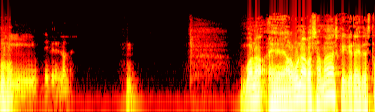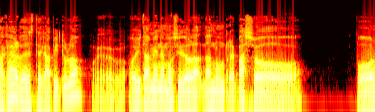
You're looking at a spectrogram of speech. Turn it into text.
Y de viene el nombre. Bueno, eh, ¿alguna cosa más que queráis destacar de este capítulo? hoy también hemos ido dando un repaso por,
